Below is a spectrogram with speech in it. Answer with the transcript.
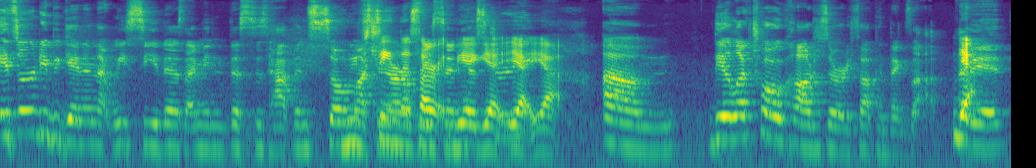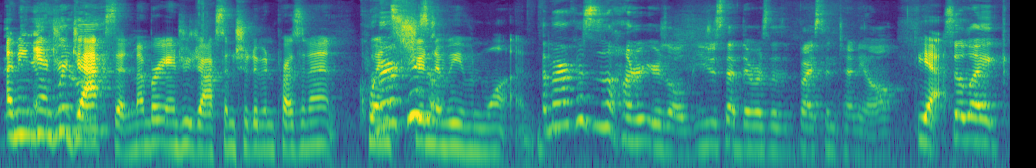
it's already beginning that we see this. I mean, this has happened so We've much. seen in our this already. Yeah, yeah, yeah, yeah. Um, the electoral college is already fucking things up. Yeah. I mean, it Andrew really- Jackson. Remember, Andrew Jackson should have been president. Quince America's- shouldn't have even won. America's is hundred years old. You just said there was a bicentennial. Yeah. So like,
